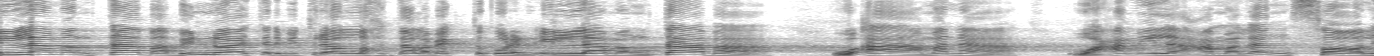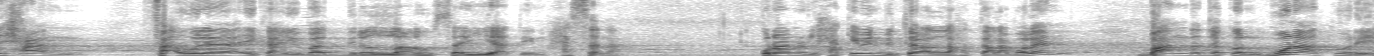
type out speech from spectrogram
ইল্লা মান তাবা, ভিন্ন আয়াতের ভিতরে আল্লাহ তাআলা ব্যক্ত করেন, ইল্লা মান তাবা ওয়া আমানা ওয়া আমিলা আমালান সালিহান, ফাউলাইকা ইউবাদদিলুল্লাহু সাইয়্যাতিহিম হাসানা। কোরআনুল হাকিমের ভিতরে আল্লাহ তাআলা বলেন, বান্দা যখন গুনাহ করে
